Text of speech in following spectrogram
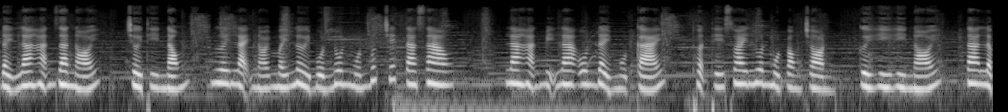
đẩy La Hãn ra nói, trời thì nóng, ngươi lại nói mấy lời buồn nôn muốn bức chết ta sao? La Hãn bị La Ôn đẩy một cái, thuận thế xoay luôn một vòng tròn, cười hì hì nói, ta lập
